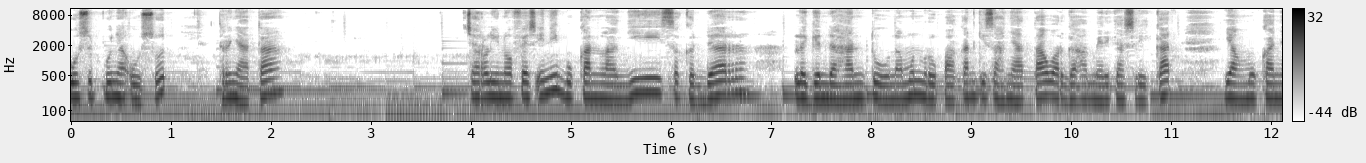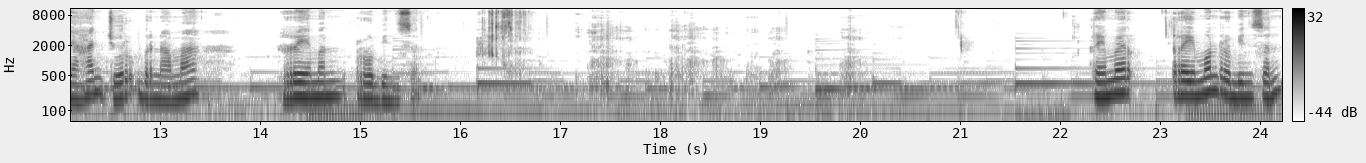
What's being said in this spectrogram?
Usut punya usut, ternyata Charlie Noves ini bukan lagi sekedar legenda hantu, namun merupakan kisah nyata warga Amerika Serikat yang mukanya hancur bernama Raymond Robinson. Raymond Robinson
